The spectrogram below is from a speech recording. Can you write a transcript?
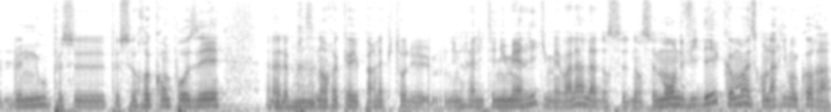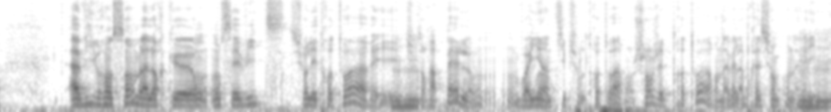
le nous peut se, peut se recomposer. Euh, Le précédent recueil parlait plutôt du- d'une réalité numérique, mais voilà, là, dans ce, dans ce monde vidé, comment est-ce qu'on arrive encore à, à vivre ensemble alors qu'on on, s'évite sur les trottoirs. Et tu Mhm. t'en rappelles, on, on voyait un type sur le trottoir, on changeait de trottoir, on avait l'impression qu'on allait, Mhm.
